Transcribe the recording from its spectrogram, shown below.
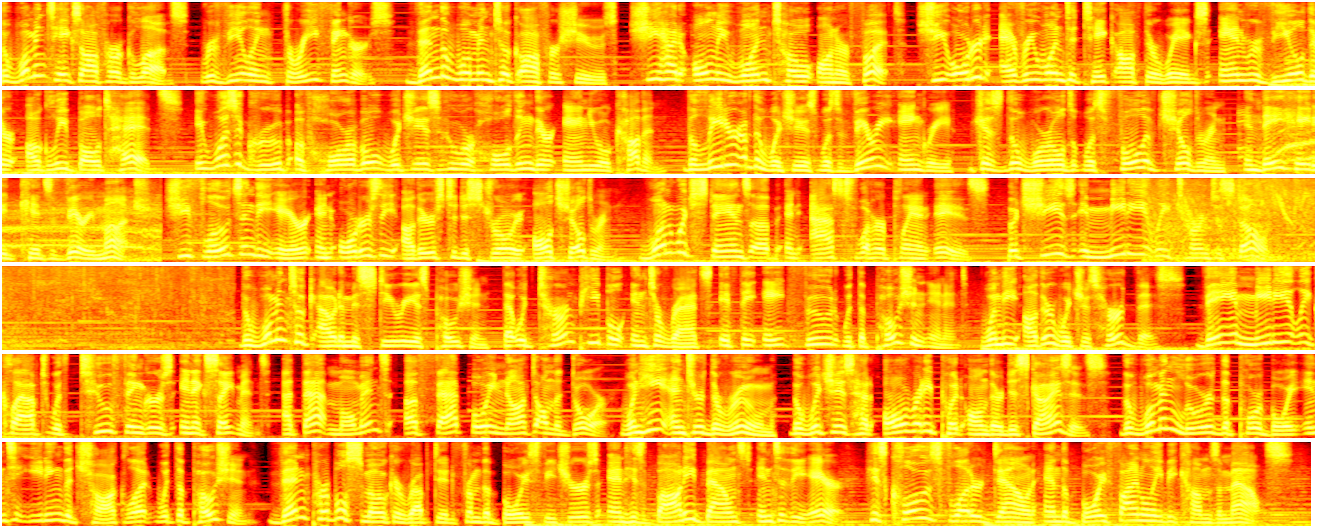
The woman takes off her gloves, revealing three fingers. Then the woman took off her shoes. She had only one toe on her foot. She ordered everyone to take off their wigs and reveal their ugly bald heads. It was a group of horrible witches who were holding their annual coven. The leader of the witches was very angry because the world was full of children and they hated kids very much. She floats in the air and orders the others to destroy all children. One witch stands up and asks what her plan is, but she is immediately turned to stone. The woman took out a mysterious potion that would turn people into rats if they ate food with the potion in it. When the other witches heard this, they immediately clapped with two fingers in excitement. At that moment, a fat boy knocked on the door. When he entered the room, the witches had already put on their disguises. The woman lured the poor boy into eating the chocolate with the potion. Then purple smoke erupted from the boy's features and his body bounced into the air. His clothes fluttered down and the boy finally becomes a mouse.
